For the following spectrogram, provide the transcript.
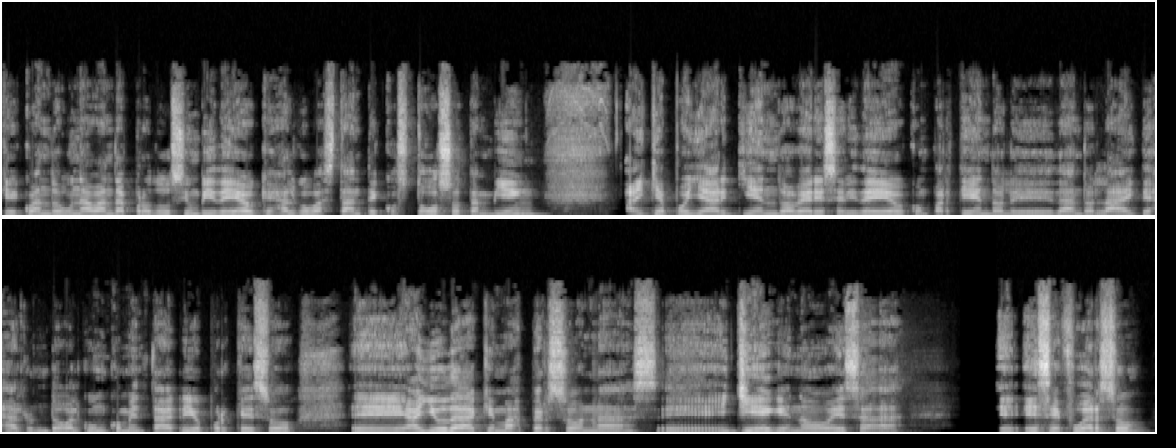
que cuando una banda produce un video, que es algo bastante costoso también, hay que apoyar yendo a ver ese video, compartiéndole, dando like, dejando algún comentario, porque eso eh, ayuda a que más personas eh, lleguen, ¿no? Esa, e, ese esfuerzo,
